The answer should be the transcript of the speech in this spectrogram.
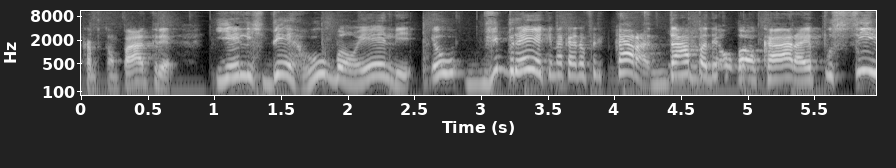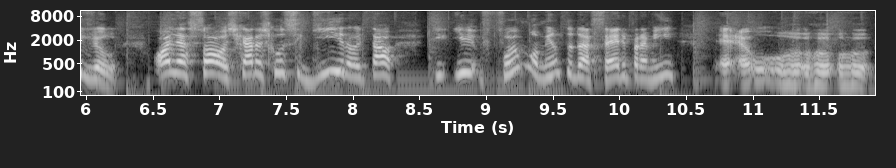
Capitão Pátria, e eles derrubam ele, eu vibrei aqui na cara. Eu falei, cara, dá pra derrubar o cara, é possível. Olha só, os caras conseguiram e tal. E, e foi um momento da série, para mim, é, é, o, o,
